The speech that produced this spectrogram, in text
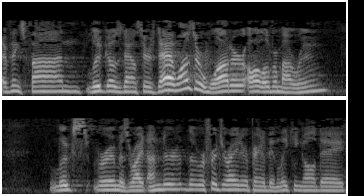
Everything's fine. Luke goes downstairs. Dad, why is there water all over my room? Luke's room is right under the refrigerator. Apparently, been leaking all day.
